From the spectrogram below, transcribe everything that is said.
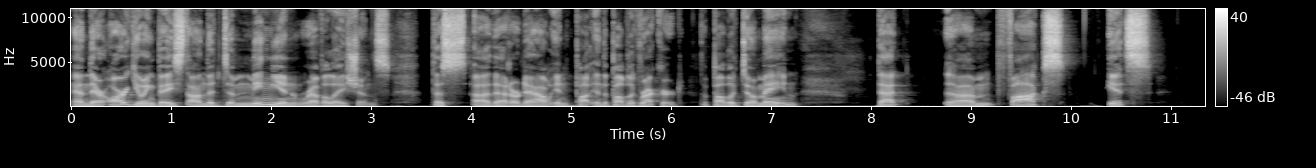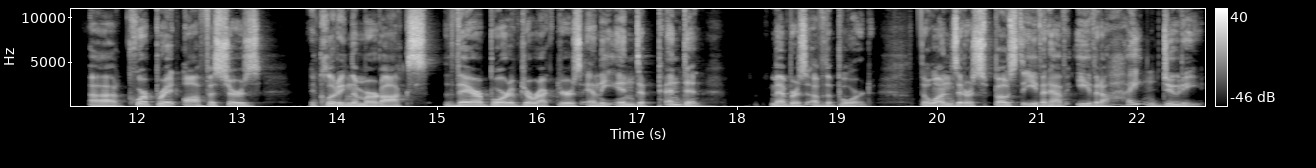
And they're arguing based on the Dominion revelations this, uh, that are now in, pu- in the public record, the public domain, that um, Fox, its uh, corporate officers, including the Murdochs, their board of directors, and the independent members of the board, the ones that are supposed to even have even a heightened duty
